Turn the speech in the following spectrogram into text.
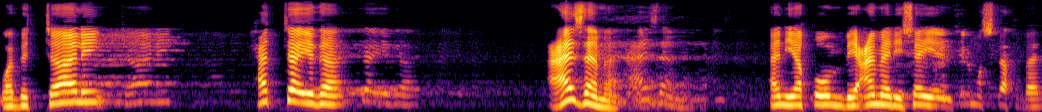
وبالتالي حتى إذا عزم أن يقوم بعمل شيء في المستقبل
